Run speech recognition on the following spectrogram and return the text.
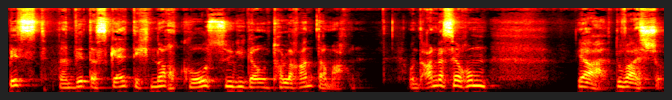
bist, dann wird das Geld dich noch großzügiger und toleranter machen. Und andersherum, ja, du weißt schon.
